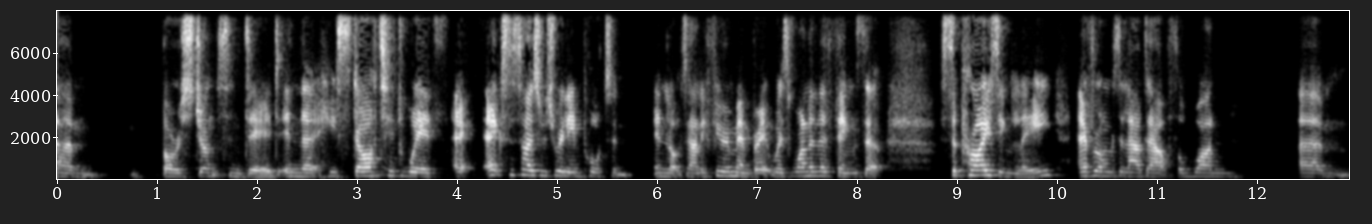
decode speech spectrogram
um, boris johnson did in that he started with exercise was really important in lockdown if you remember it was one of the things that surprisingly, everyone was allowed out for one um,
